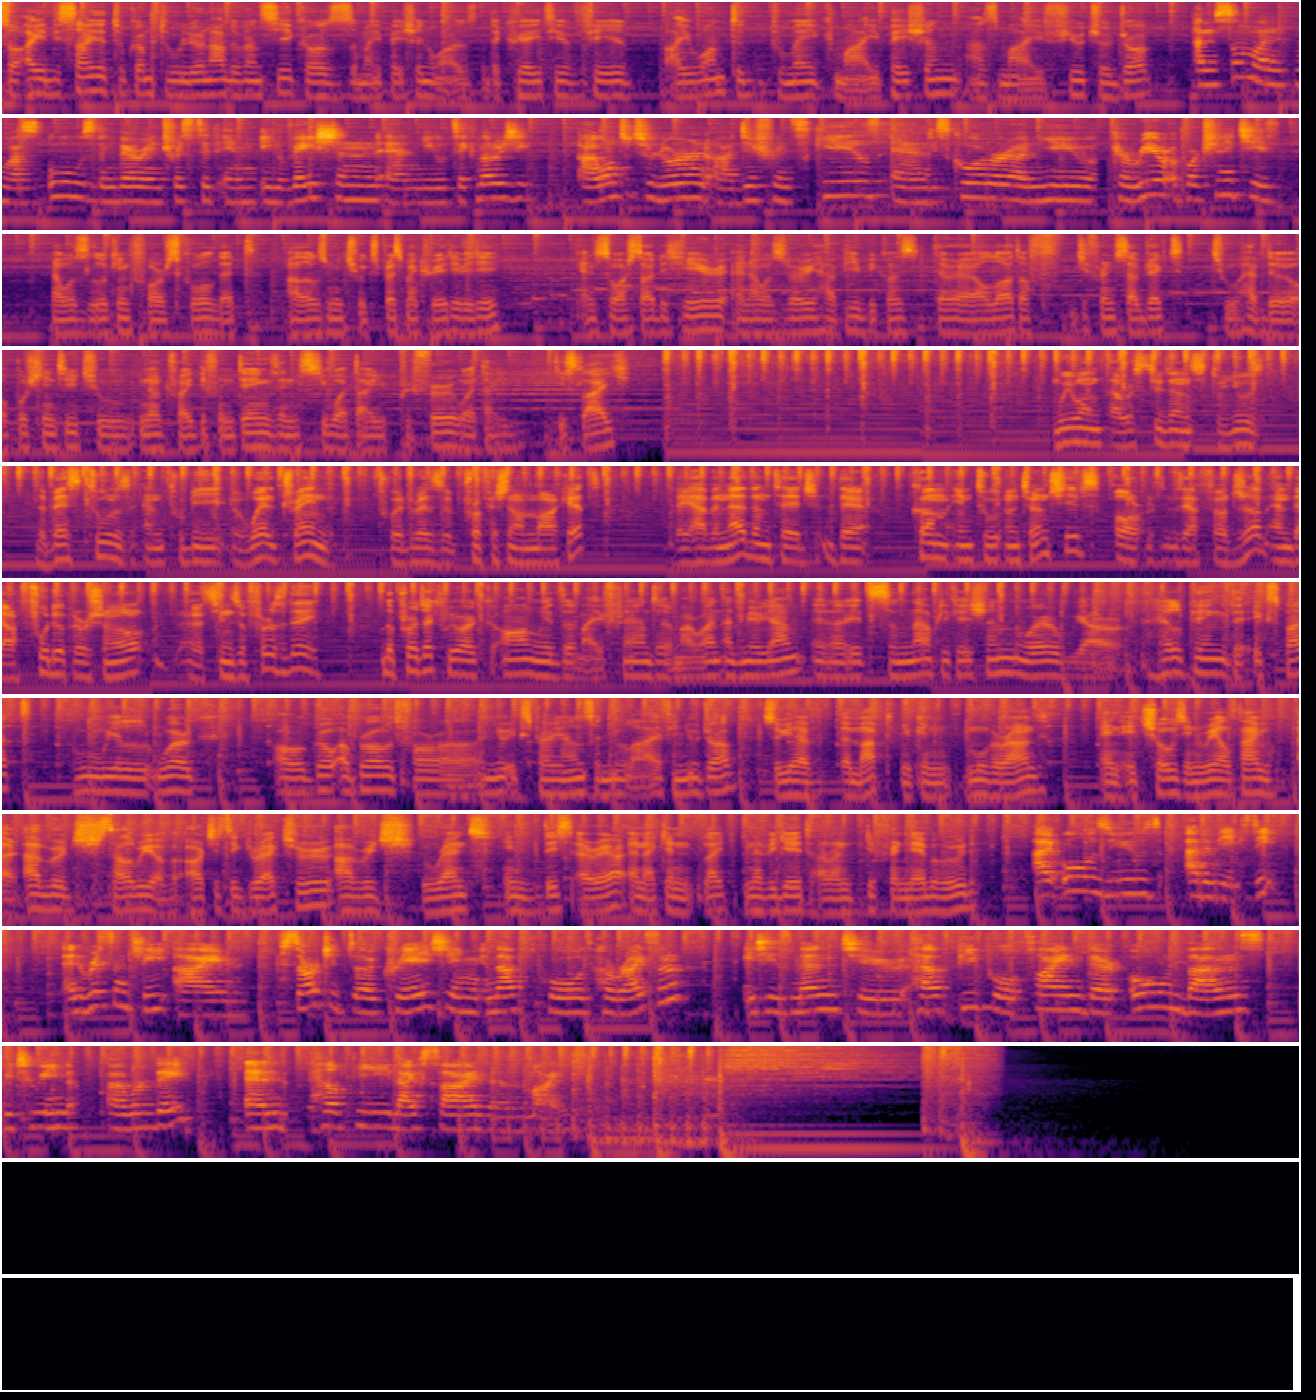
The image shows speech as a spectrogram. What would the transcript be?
So I decided to come to Léonard de Vinci because my passion was the creative field. I wanted to make my passion as my future job. I'm someone who has always been very interested in innovation and new technology. I wanted to learn uh, different skills and discover uh, new career opportunities. I was looking for a school that allows me to express my creativity. And so I started here and I was very happy because there are a lot of different subjects to have the opportunity to you know try different things and see what I prefer, what I dislike. We want our students to use the best tools and to be well trained to address the professional market. They have an advantage. They come into internships or their first job and they are fully operational uh, since the first day. The project we work on with my friend Marwan and Miriam, uh, it's an application where we are helping the expat who will work or go abroad for a new experience, a new life, a new job. So you have a map, you can move around and it shows in real time an average salary of artistic director, average rent in this area, and I can like navigate around different neighborhood. I always use Adobe XD, and recently I started uh, creating an app called Horizon. It is meant to help people find their own balance between our day and healthy lifestyle and mind.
